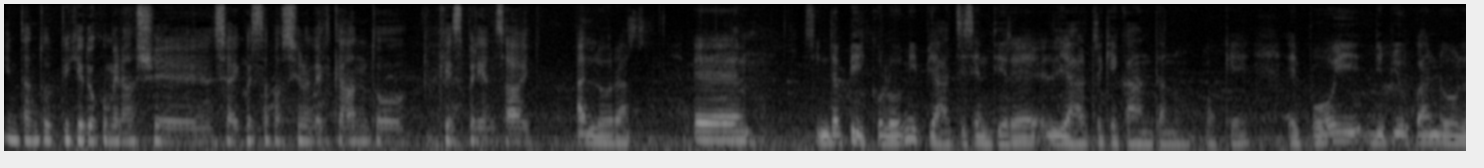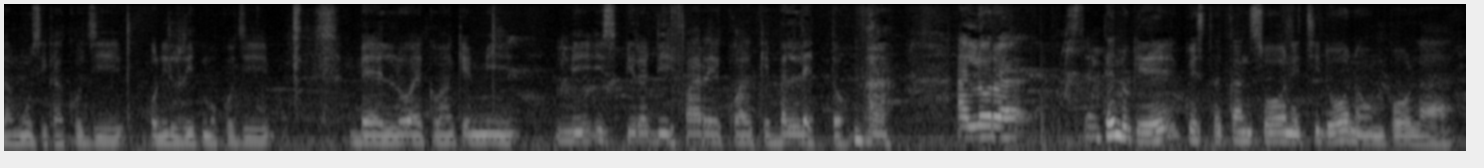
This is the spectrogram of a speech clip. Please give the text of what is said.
Intanto ti chiedo come nasce, se hai questa passione del canto, che esperienza hai? Allora, eh, sin da piccolo mi piace sentire gli altri che cantano, ok? E poi di più quando la musica così, con il ritmo così bello, ecco, anche mi, mi ispira di fare qualche balletto. Ah. Allora, sentendo che questa canzone ci dona un po' la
